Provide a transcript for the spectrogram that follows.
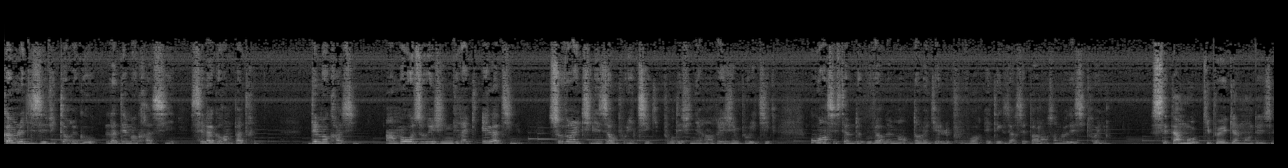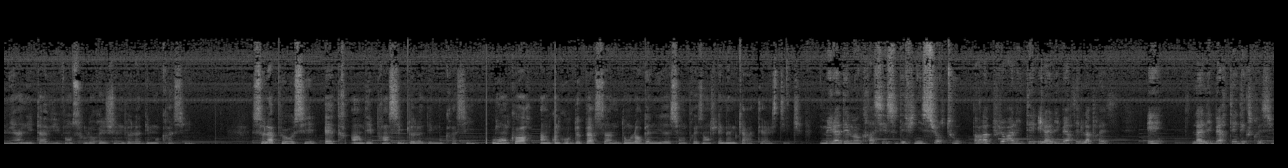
Comme le disait Victor Hugo, la démocratie, c'est la grande patrie. Démocratie, un mot aux origines grecques et latines, souvent utilisé en politique pour définir un régime politique ou un système de gouvernement dans lequel le pouvoir est exercé par l'ensemble des citoyens. C'est un mot qui peut également désigner un État vivant sous le régime de la démocratie. Cela peut aussi être un des principes de la démocratie ou encore un groupe de personnes dont l'organisation présente les mêmes caractéristiques. Mais la démocratie se définit surtout par la pluralité et la liberté de la presse et la liberté d'expression.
